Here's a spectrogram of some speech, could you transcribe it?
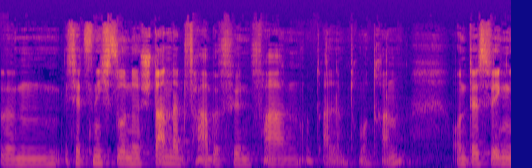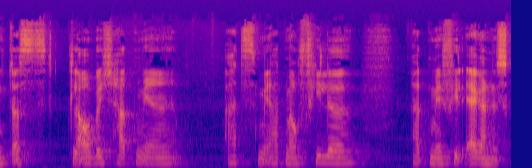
ähm, ist jetzt nicht so eine Standardfarbe für einen Faden und allem drum und dran. Und deswegen, das glaube ich, hat mir, hat's mir, hat mir auch viele, hat mir viel Ärgernis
